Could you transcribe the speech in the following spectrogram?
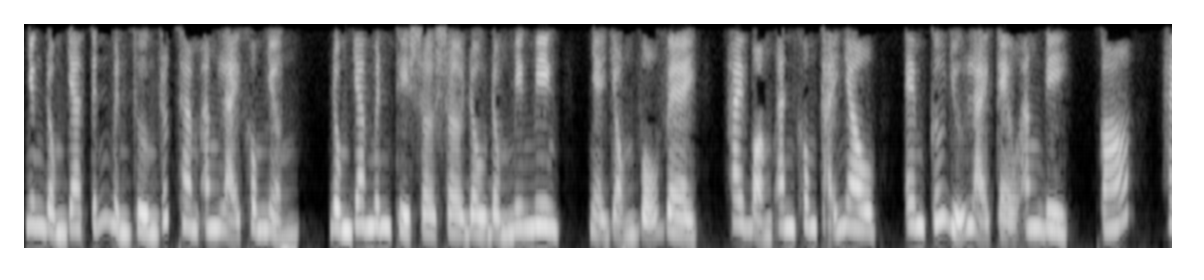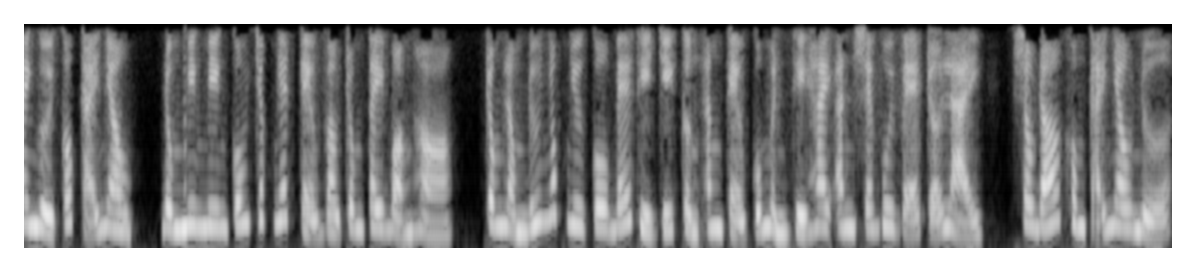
nhưng đồng gia tính bình thường rất tham ăn lại không nhận, đồng gia minh thì sờ sờ đầu đồng miên miên, nhẹ giọng vỗ về, hai bọn anh không cãi nhau, em cứ giữ lại kẹo ăn đi, có, hai người có cãi nhau, đồng miên miên cố chấp nhét kẹo vào trong tay bọn họ, trong lòng đứa nhóc như cô bé thì chỉ cần ăn kẹo của mình thì hai anh sẽ vui vẻ trở lại, sau đó không cãi nhau nữa,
